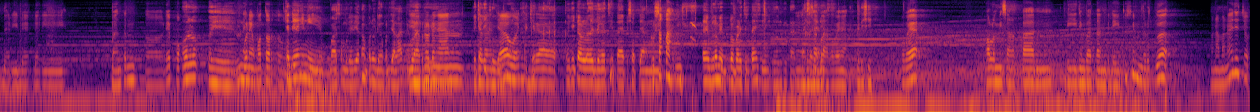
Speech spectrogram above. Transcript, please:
dari de- dari Banten ke Depok, oh lu oh iya lu gue naik motor tuh. kan dia ini bahasa muda dia kan penuh dengan perjalanan Iya penuh dengan Lika-liku. perjalanan jauh aja. Akhirnya mungkin kalau lo dengar cerita episode yang Rusak lah ini. eh belum ya belum pernah ceritain sih. belum kita Ya, rusak lah pokoknya. ekspedisi pokoknya kalau misalkan di jembatan gede itu sih menurut gua mana-mana aja cok.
